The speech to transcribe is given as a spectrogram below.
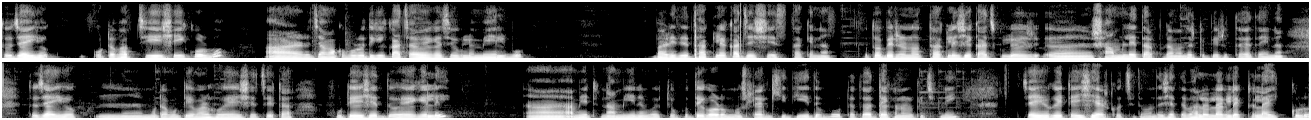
তো যাই হোক, ওটা ভাবছি এসেই করব। আর জামা কাপড় ওদিকে কাঁচা হয়ে গেছে, ওগুলো মেলবো। বাড়িতে থাকলে কাজের শেষ থাকে না। কোথাও বেরোনোর থাকলে সে কাজগুলো সামলে তারপরে আমাদেরকে বেরোতে হয়, তাই না? তো যাই হোক মোটামুটি আমার হয়ে এসেছে। এটা ফুটে সেদ্ধ হয়ে গেলেই আমি এটা নামিয়ে নেব। একটু উপর দিয়ে গরম মশলা ঘি দিয়ে দেবো। ওটা তো আর দেখানোর কিছু নেই। যাই হোক, এটাই শেয়ার করছি। তোমাদের সাথে ভালো লাগলে একটা লাইক করো।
